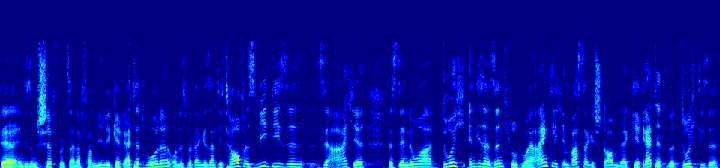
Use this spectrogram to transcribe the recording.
der in diesem Schiff mit seiner Familie gerettet wurde. Und es wird dann gesagt, die Taufe ist wie diese, diese Arche, dass der Noah durch, in dieser Sintflut, wo er eigentlich im Wasser gestorben wäre, gerettet wird durch diese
